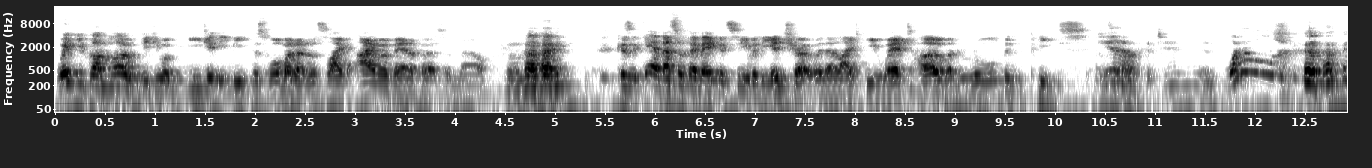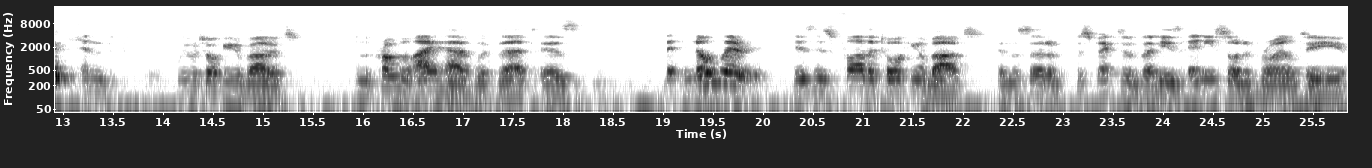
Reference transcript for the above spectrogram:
when you got home, did you immediately meet this woman and it's like, I'm a better person now? Because again, that's what they make it seem in the intro, where they're like, he went home and ruled in peace. And it's like, Yeah, for ten years. well, And we were talking about it, and the problem I have with that is that nowhere is his father talking about in the sort of perspective that he's any sort of royalty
